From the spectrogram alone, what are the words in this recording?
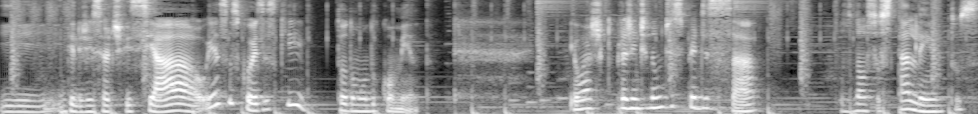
e inteligência artificial e essas coisas que todo mundo comenta. Eu acho que para a gente não desperdiçar os nossos talentos,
